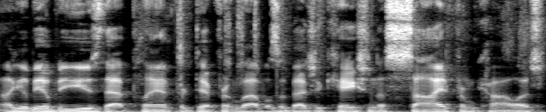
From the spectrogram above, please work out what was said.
Uh, you'll be able to use that plan for different levels of education aside from college.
